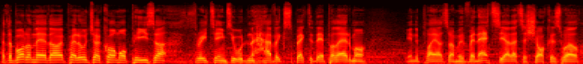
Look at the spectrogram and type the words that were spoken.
At the bottom there, though, Perugia, Como, Pisa, three teams you wouldn't have expected there. Palermo in the playout zone with Venezia. That's a shock as well.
